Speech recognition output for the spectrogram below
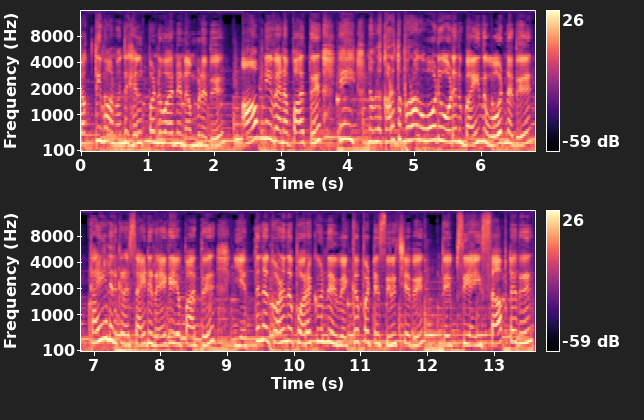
சக்திமான் வந்து ஹெல்ப் பண்ணுவார்னு நம்பினது. ஆம்னி வேனை பார்த்து ஏய் நம்மளை கடத்த போறாங்க ஓடு ஓடுன்னு பயந்து ஓடுனது. கையில் இருக்கிற சைடு ரேகையை பார்த்து எத்தனை குழந்தை பிறக்கும்னு வெக்கப்பட்டு சிரிச்சது. பெப்சி ஐஸ் சாப்பிட்டது.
